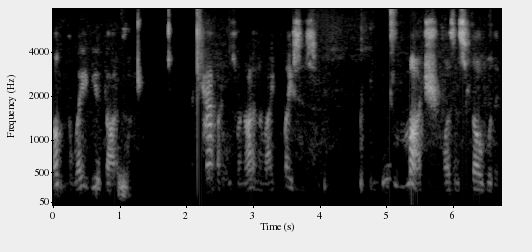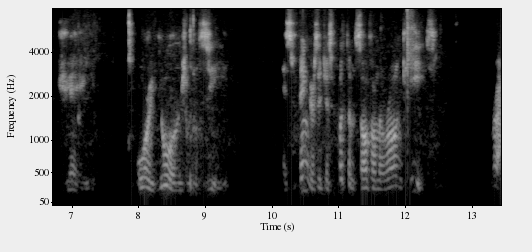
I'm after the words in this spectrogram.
look the way he had thought it would. The capitals were not in the right places. Much wasn't spelled with a J, or yours with a Z. His fingers had just put themselves on the wrong keys. Rat.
